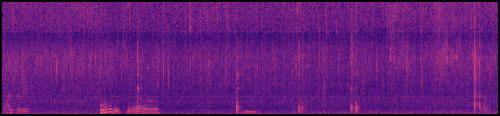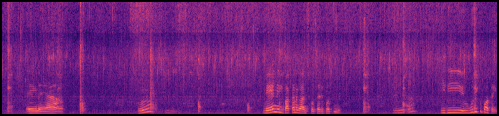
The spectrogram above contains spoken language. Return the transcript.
దాంట్లో లేదు. పురుగులు వచ్చినాయా వేగినాయా. వేడి నీళ్ళు పక్కన కాంచుకో సరిపోతుంది. ఎందుకు? ఇది ఉడికిపోతాయి.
